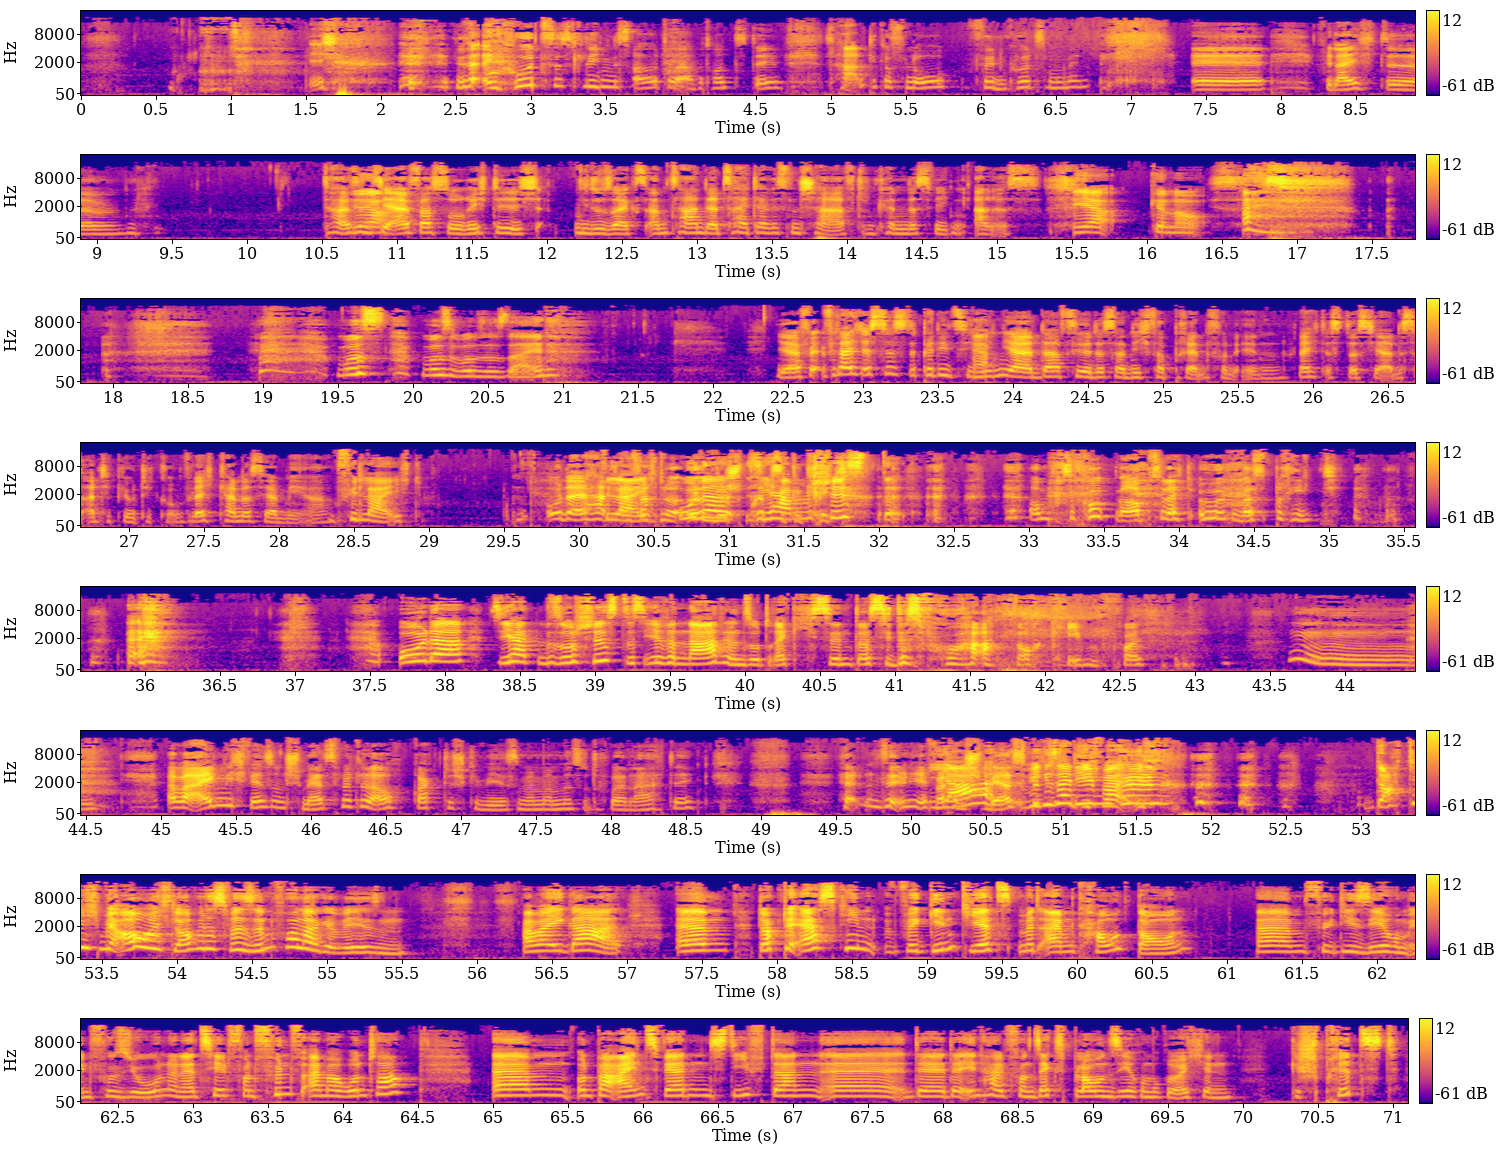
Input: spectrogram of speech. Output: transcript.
ich, ein kurzes fliegendes Auto, aber trotzdem. Es hat geflogen für einen kurzen Moment. Äh, vielleicht äh, da sind ja. sie einfach so richtig, wie du sagst, am Zahn der Zeit der Wissenschaft und können deswegen alles. Ja, genau. muss, muss wohl so sein. Ja, vielleicht ist das Penicillin ja. ja. dafür, dass er nicht verbrennt von innen. Vielleicht ist das ja das Antibiotikum. Vielleicht kann das ja mehr. Vielleicht. Oder er hat vielleicht. einfach nur Oder Spritze sie haben gekriegt. Schiss, um zu gucken, ob es vielleicht irgendwas bringt. Oder sie hatten so Schiss, dass ihre Nadeln so dreckig sind, dass sie das vorab noch geben wollten. Hm. Aber eigentlich wäre so ein Schmerzmittel auch praktisch gewesen, wenn man mal so drüber nachdenkt. Hätten sie irgendwie einfach ja, ein Schmerzmittel wie gesagt, ich war, ich, dachte ich mir auch. Ich glaube, das wäre sinnvoller gewesen. Aber egal. Ähm, Dr. Erskine beginnt jetzt mit einem Countdown ähm, für die Seruminfusion und er zählt von fünf einmal runter. Ähm, und bei 1 werden Steve dann äh, der, der Inhalt von sechs blauen Serumröhrchen gespritzt.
